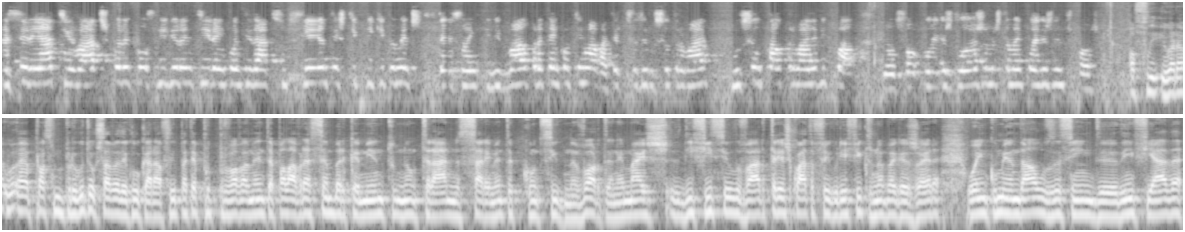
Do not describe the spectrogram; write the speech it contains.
a serem ativados para conseguir garantir em quantidade suficiente este tipo de equipamentos de proteção individual para quem continuava a ter que fazer o seu trabalho no seu local de trabalho habitual, não só colegas de loja, mas também colegas de entrepostos. Oh, agora a próxima pergunta eu gostava de colocar à Filipe, até porque provavelmente a palavra assambarcamento não terá necessariamente acontecido na Vorten. É mais difícil levar 3, 4 frigoríficos na bagageira ou encomendá-los assim de, de, enfiada.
